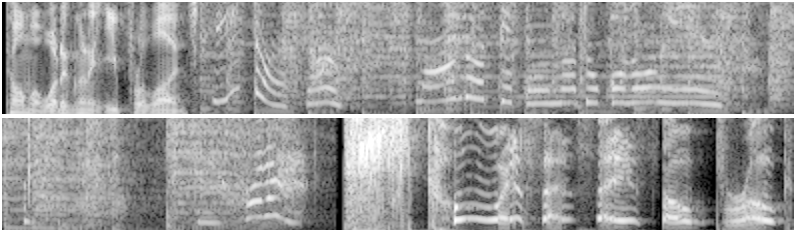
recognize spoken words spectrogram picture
Toma, what are you gonna eat for lunch? Komori sensei is so broke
